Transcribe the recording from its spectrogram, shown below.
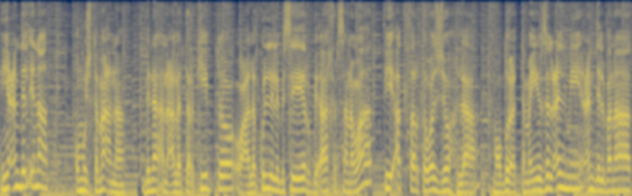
هي عند الإناث. ومجتمعنا بناء على تركيبته وعلى كل اللي بيصير بآخر سنوات في أكثر توجه لموضوع التميز العلمي عند البنات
